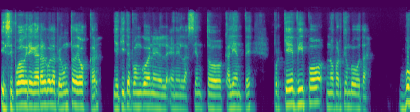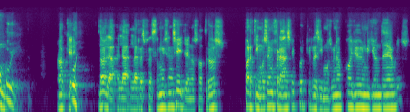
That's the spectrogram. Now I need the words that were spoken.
Y si puedo agregar algo a la pregunta de Oscar, y aquí te pongo en el, en el asiento caliente, ¿por qué Vipo no partió en Bogotá? ¡Boom! Uy. Ok. No, la, la, la, respuesta es muy sencilla. Nosotros partimos en Francia porque recibimos un apoyo de un millón de euros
